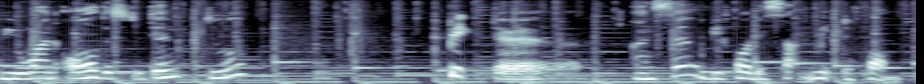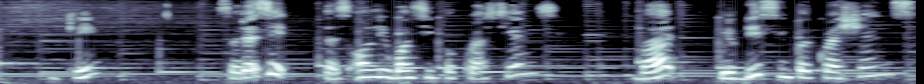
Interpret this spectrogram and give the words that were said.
we want all the students to pick the answer before they submit the form. Okay? So that's it. That's only one simple questions but with these simple questions,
